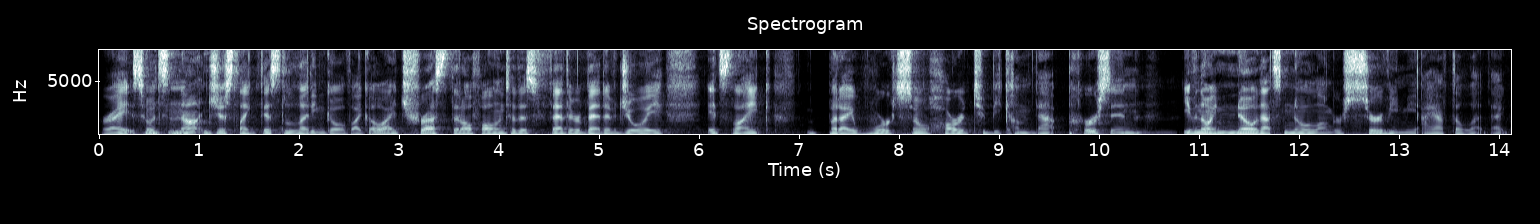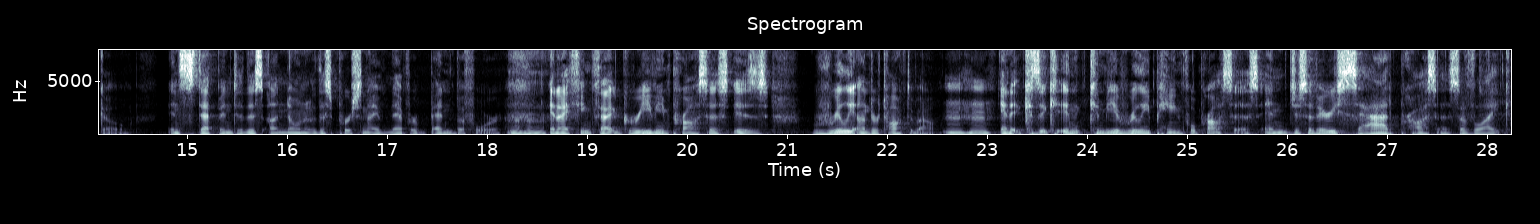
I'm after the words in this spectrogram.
right? So it's mm-hmm. not just like this letting go of like, oh, I trust that I'll fall into this feather bed of joy. It's like, but I worked so hard to become that person, mm-hmm. even though I know that's no longer serving me, I have to let that go and step into this unknown of this person I've never been before. And I think that grieving process is really under talked about mm-hmm. and it because it, can- it can be a really painful process and just a very sad process of like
